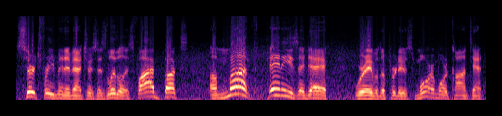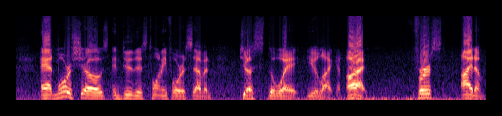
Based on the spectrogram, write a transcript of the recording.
search Freedman Adventures as little as five bucks a month, pennies a day. We're able to produce more and more content, add more shows, and do this 24 7 just the way you like it. All right, first item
